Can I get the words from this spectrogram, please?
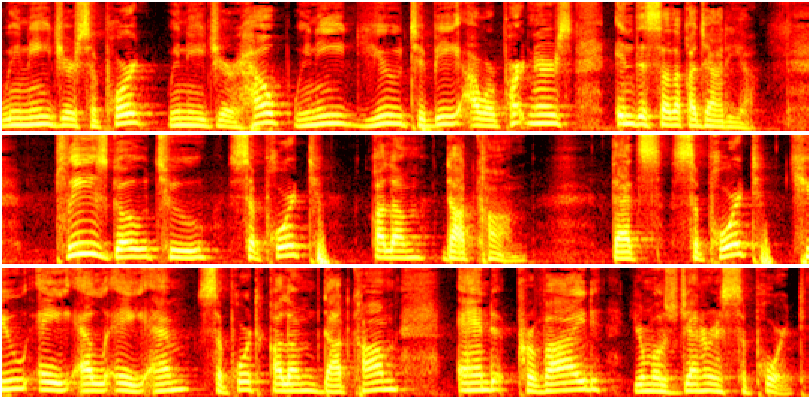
we need your support, we need your help, we need you to be our partners in this sadaqah jariyah. Please go to supportqalam.com. That's support, Q A L A M, supportqalam.com, and provide your most generous support.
